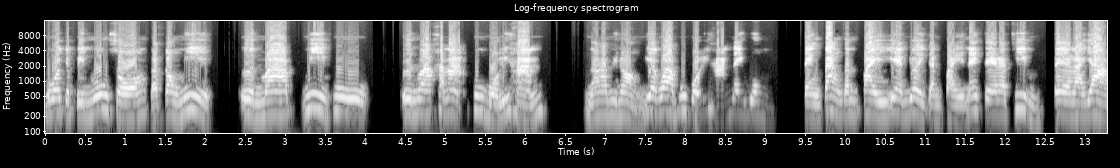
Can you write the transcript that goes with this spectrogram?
บ่ว่าจะเป็นวงสองก็ต้องมีเอิ่นว่ามีผู้เอิ่นว่าคณะผู้บริหารนะคะพี่น้อง เรียกว่าผู้บริหารในวง แต่งตั้งกันไปแยกย่อยกันไป ในแต่ละทีมแต่ละอย่าง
